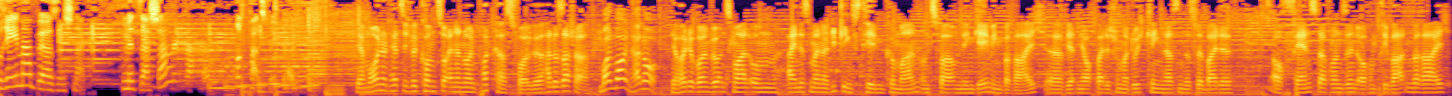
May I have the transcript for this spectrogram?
Bremer Börsenschnack mit Sascha und Patrick. Ja, moin und herzlich willkommen zu einer neuen Podcast-Folge. Hallo Sascha. Moin, moin, hallo. Ja, heute wollen wir uns mal um eines meiner Lieblingsthemen kümmern, und zwar um den Gaming-Bereich. Äh, wir hatten ja auch beide schon mal durchklingen lassen, dass wir beide auch Fans davon sind, auch im privaten Bereich.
